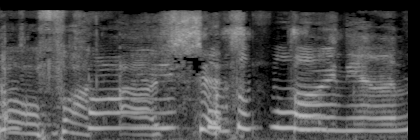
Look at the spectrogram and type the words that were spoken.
Oh fuck. Fine. Uh, the fuck? Fine, yeah.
